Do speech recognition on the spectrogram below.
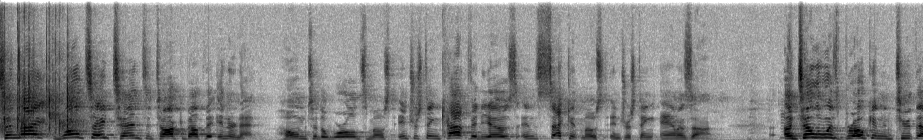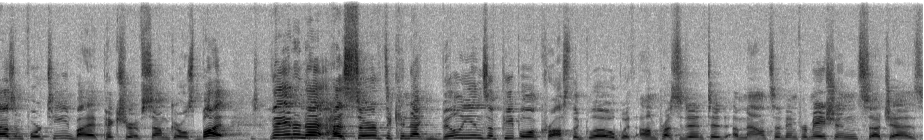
Tonight, we'll take 10 to talk about the internet, home to the world's most interesting cat videos and second most interesting Amazon. Until it was broken in 2014 by a picture of some girl's butt, the internet has served to connect billions of people across the globe with unprecedented amounts of information such as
